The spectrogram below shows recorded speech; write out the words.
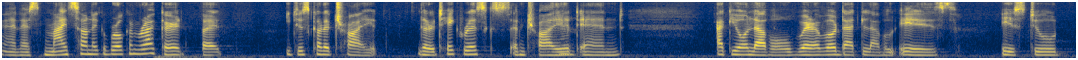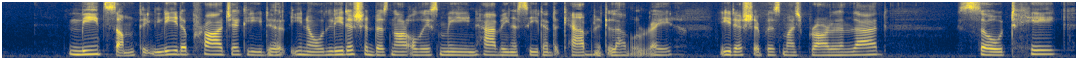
and it might sound like a broken record, but you just gotta try it. You gotta take risks and try it. Mm. And at your level, wherever that level is, is to lead something, lead a project, lead a, you know, leadership does not always mean having a seat at the cabinet level, right? Leadership is much broader than that. So take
